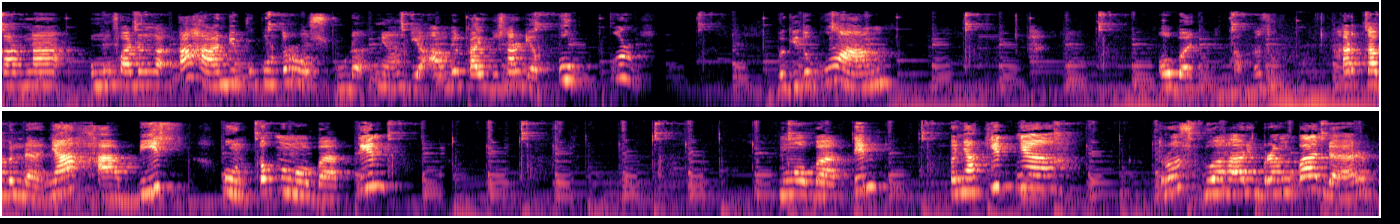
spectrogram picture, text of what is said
Karena Ummu Fadel nggak tahan dipukul terus budaknya. Dia ambil kayu besar dia pukul. Begitu pulang obat apa tuh harta bendanya habis untuk mengobatin mengobatin penyakitnya. Terus dua hari berang badar,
